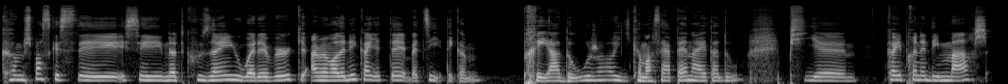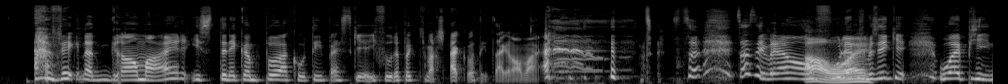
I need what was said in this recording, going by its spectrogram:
comme je pense que c'est c'est notre cousin ou whatever qu'à un moment donné quand il était ben tu sais il était comme pré-ado genre il commençait à peine à être ado puis euh, quand il prenait des marches avec notre grand-mère, il se tenait comme pas à côté parce qu'il faudrait pas qu'il marche à côté de sa grand-mère. ça, ça, c'est vraiment Ah, fou. Là. Puis je me souviens que. Ouais, puis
